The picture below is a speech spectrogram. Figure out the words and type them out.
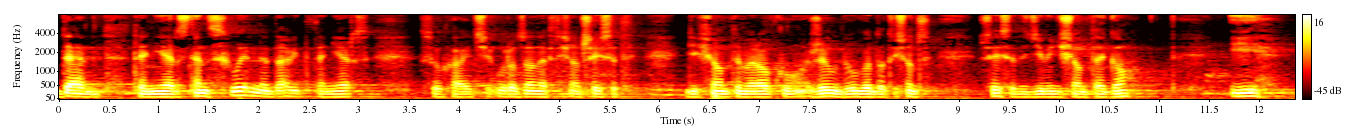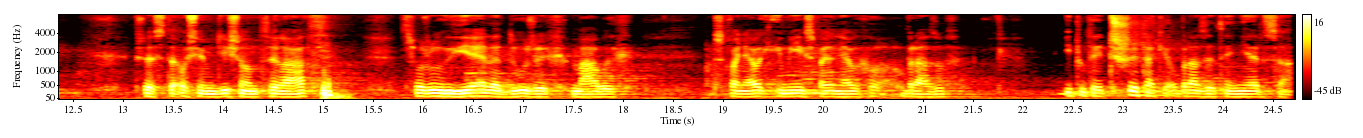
David Teniers, ten słynny Dawid Teniers, słuchajcie, urodzony w 1610 roku, żył długo do 1690 i przez te 80 lat stworzył wiele dużych, małych, wspaniałych i mniej wspaniałych obrazów. I tutaj trzy takie obrazy Teniersa.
